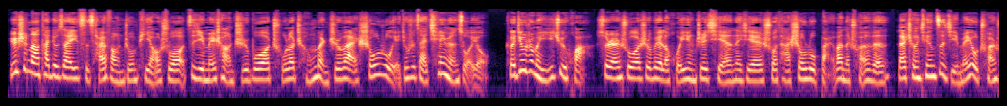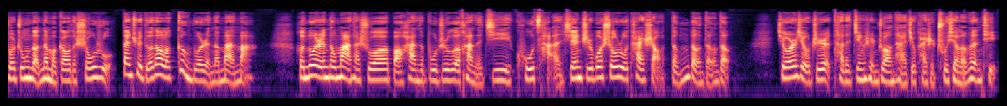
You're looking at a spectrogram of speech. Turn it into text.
于是呢，他就在一次采访中辟谣，说自己每场直播除了成本之外，收入也就是在千元左右。可就这么一句话，虽然说是为了回应之前那些说他收入百万的传闻，来澄清自己没有传说中的那么高的收入，但却得到了更多人的谩骂。很多人都骂他说“饱汉子不知饿汉子饥”，哭惨，嫌直播收入太少，等等等等。久而久之，他的精神状态就开始出现了问题，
